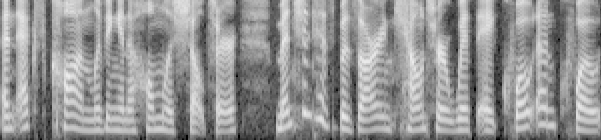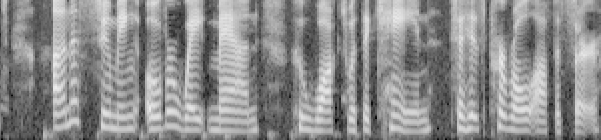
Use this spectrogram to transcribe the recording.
an ex con living in a homeless shelter, mentioned his bizarre encounter with a quote unquote unassuming overweight man who walked with a cane to his parole officer.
